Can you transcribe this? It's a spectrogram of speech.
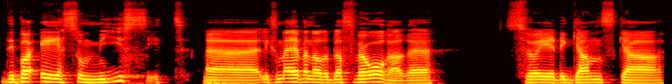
det bara är så mysigt. Mm. Eh, liksom även när det blir svårare så är det ganska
